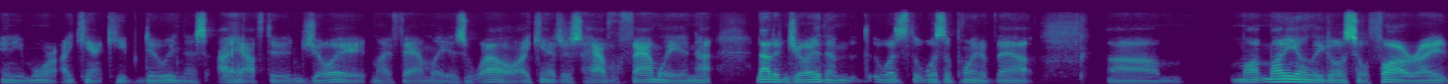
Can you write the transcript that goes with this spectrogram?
anymore. I can't keep doing this. I have to enjoy my family as well. I can't just have a family and not not enjoy them. What's the what's the point of that? Um, money only goes so far, right?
